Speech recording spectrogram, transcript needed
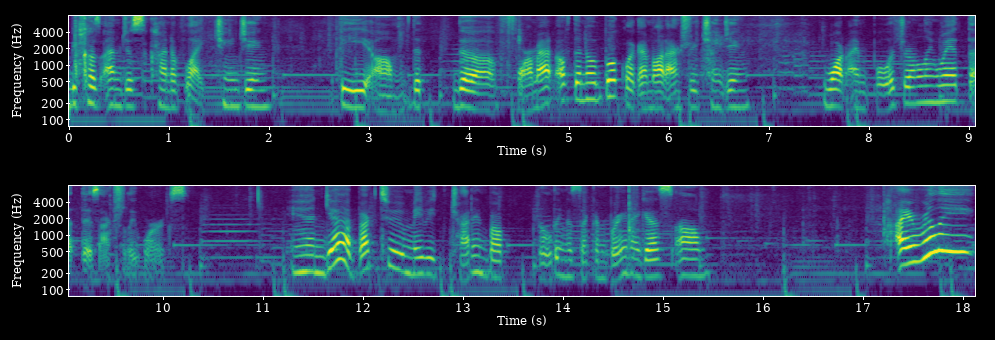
because I'm just kind of like changing the, um, the, the format of the notebook, like I'm not actually changing what I'm bullet journaling with, that this actually works. And yeah, back to maybe chatting about building a second brain, I guess. Um, I really,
